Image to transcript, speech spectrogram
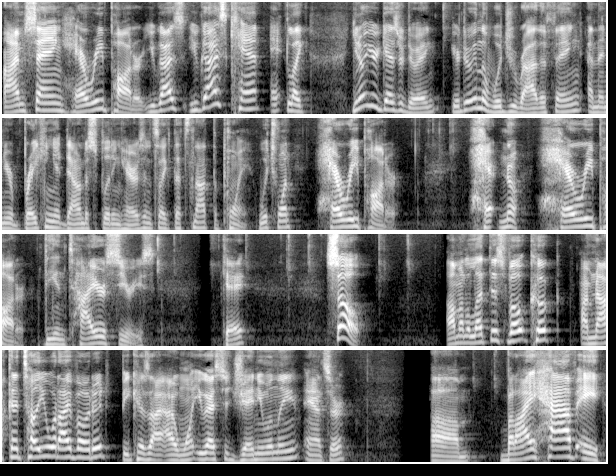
I'm saying Harry Potter. You guys, you guys can't eh, like you know what you guys are doing? You're doing the would you rather thing, and then you're breaking it down to splitting hairs, and it's like that's not the point. Which one? Harry Potter. Ha- no, Harry Potter. The entire series. Okay? So, I'm gonna let this vote cook. I'm not gonna tell you what I voted because I, I want you guys to genuinely answer. Um, but I have a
